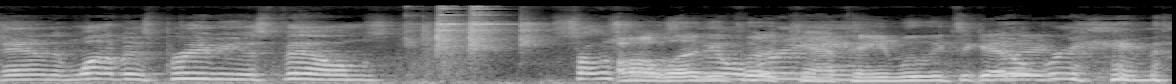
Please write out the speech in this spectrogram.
In one of his previous films, oh, socialist Oh, if he Neil put Breen, a campaign movie together. Neil? Breen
